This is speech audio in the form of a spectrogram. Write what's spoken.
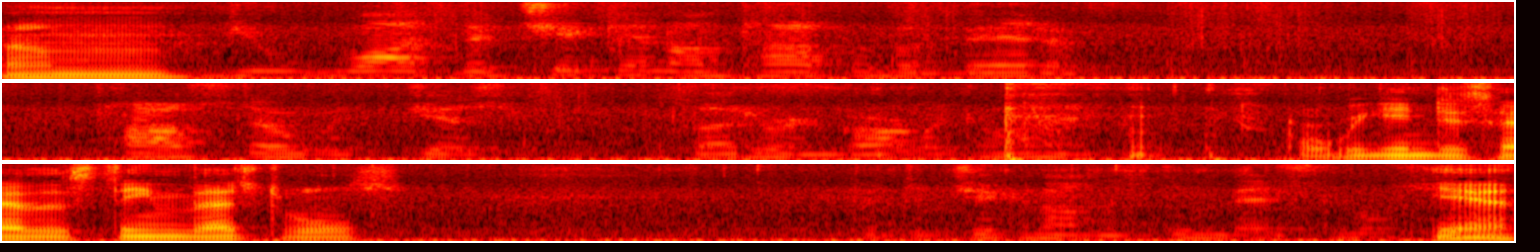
Um you want the chicken on top of a bed of pasta with just butter and garlic on it? or we can just have the steamed vegetables. Put the chicken on the steamed vegetables? Yeah.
